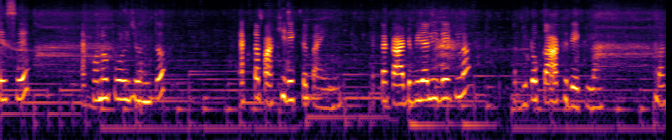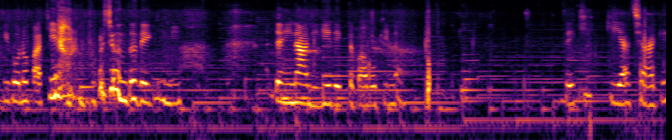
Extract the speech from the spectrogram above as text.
এসে এখনও পর্যন্ত একটা পাখি দেখতে পাইনি। একটা কাঠবিড়ালি দেখলাম, দুটো কাক দেখলাম। বাকি কোনো পাখি এখনও পর্যন্ত দেখিনি। জানি না আগে গিয়ে দেখতে পাবো কি না দেখি কি আছে আগে।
